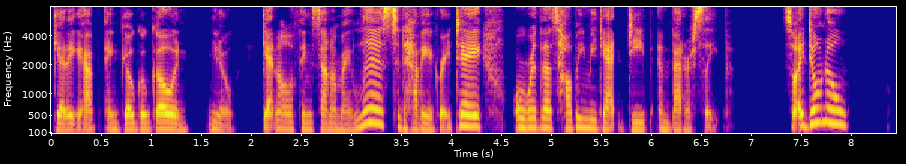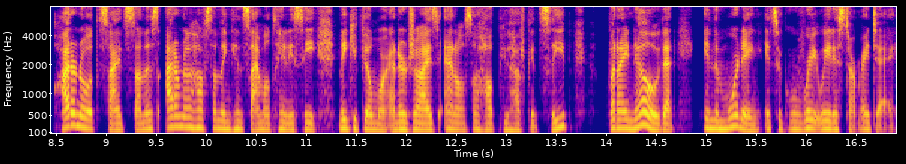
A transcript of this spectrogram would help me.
getting up and go, go, go, and, you know, getting all the things down on my list and having a great day, or whether that's helping me get deep and better sleep. So I don't know I don't know what the science is on this. I don't know how something can simultaneously make you feel more energized and also help you have good sleep. But I know that in the morning, it's a great way to start my day.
